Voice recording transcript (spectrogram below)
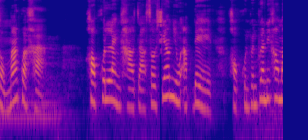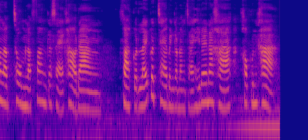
สมมากกว่าค่ะ ขอบคุณแหล่งข่าวจากโซเชียลนิวอัปเดตขอบคุณเพื่อนๆที่เข้ามารับชมรับฟังกระแสข่าวดัง ฝากกดไลค์กดแชร์เป็นกำลังใจให้ด้วยนะคะ ขอบคุณค่ะ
